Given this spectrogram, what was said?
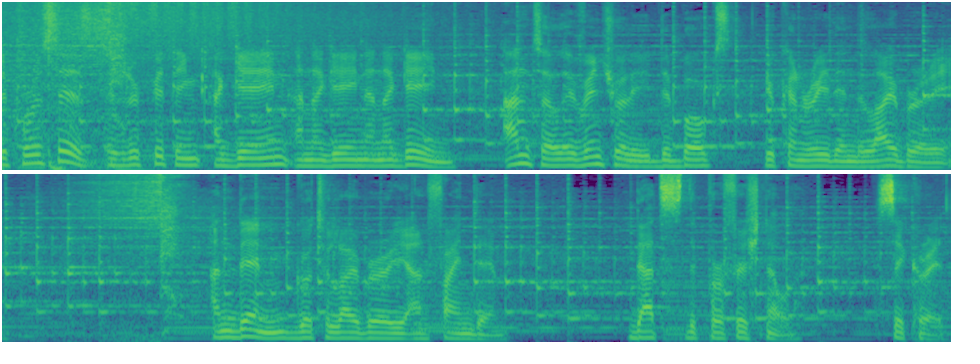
The process is repeating again and again and again until eventually the books you can read in the library. And then go to library and find them. That's the professional secret.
